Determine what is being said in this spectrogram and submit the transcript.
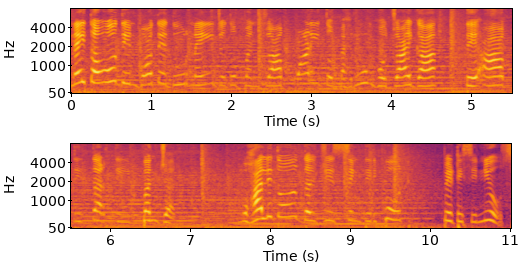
ਨਹੀਂ ਤਾਂ ਉਹ ਦਿਨ ਬਹੁਤੇ ਦੂਰ ਨਹੀਂ ਜਦੋਂ ਪੰਜਾਬ ਪਾਣੀ ਤੋਂ ਮਹਿਰੂਮ ਹੋ ਜਾਏਗਾ ਤੇ ਆਪ ਦੀ ਧਰਤੀ ਬੰਜਰ। ਮੁਹਾਲੀ ਤੋਂ ਦਲਜੀਤ ਸਿੰਘ ਦੀ ਰਿਪੋਰਟ ਪੀਟੀਸੀ ਨਿਊਜ਼।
